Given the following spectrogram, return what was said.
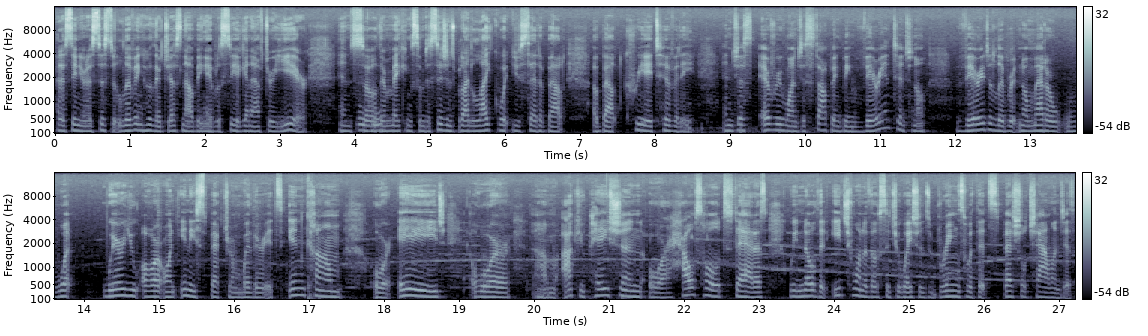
had a senior in assisted living who they're just now being able to see again after a year. And so, mm-hmm. they're making some decisions. But I like what you said about, about creativity and just everyone just stopping, being very intentional, very deliberate, no matter what where you are on any spectrum, whether it's income or age or um, occupation or household status, we know that each one of those situations brings with it special challenges.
